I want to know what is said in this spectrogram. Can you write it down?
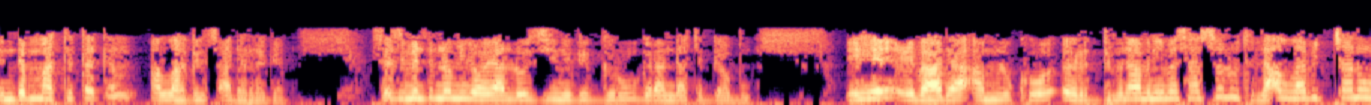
እንደማትጠቅም አላህ ግልጽ አደረገ። ስለዚህ ምንድን ነው የሚለው ያለው እዚህ ንግግሩ ግራ እንዳትጋቡ። ይሄ ዒባዳ አምልኮ እርድ ምናምን የመሳሰሉት ለአላህ ብቻ ነው።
